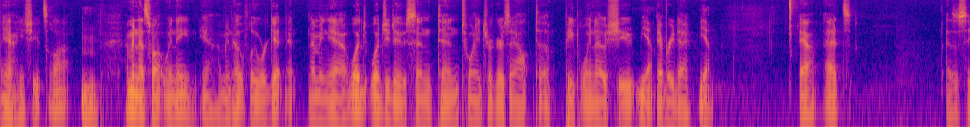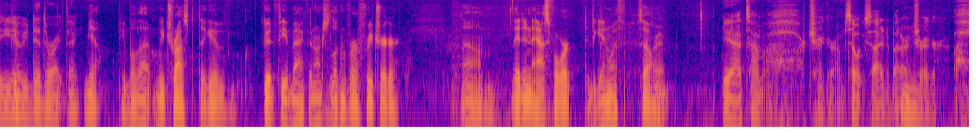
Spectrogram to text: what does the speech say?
Yeah, he shoots a lot. Mhm. I mean, that's what we need. Yeah. I mean, hopefully we're getting it. I mean, yeah. What what'd you do? Send 10, 20 triggers out to people we know shoot Yeah. every day. Yeah. Yeah. That's as a CEO, Peop- you did the right thing. Yeah. People that we trust to give good feedback. They're not just looking for a free trigger. Um, they didn't ask for it to begin with, so Right. Yeah, Tom. Oh, our trigger. I'm so excited about our Mhm. trigger. Oh,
